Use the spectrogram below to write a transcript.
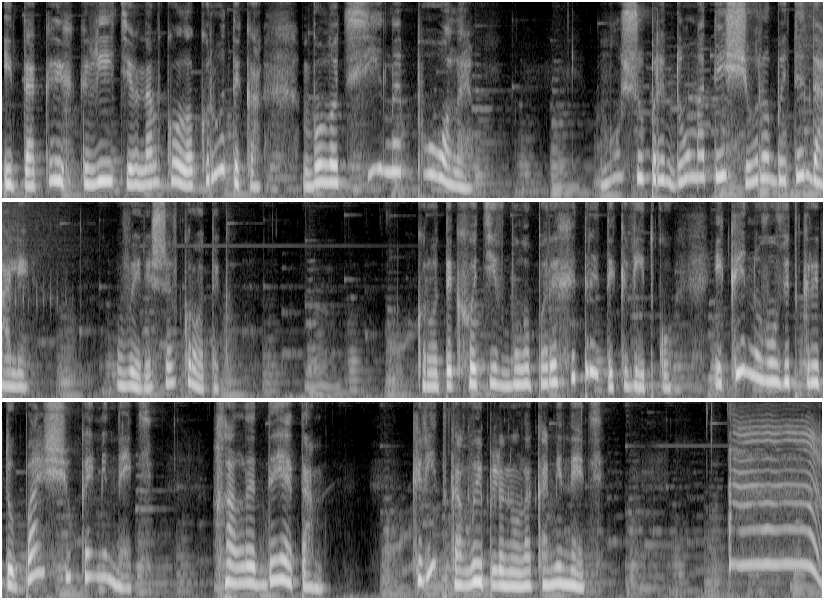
І таких квітів навколо кротика було ціле поле. Мушу придумати, що робити далі, вирішив кротик. Кротик хотів було перехитрити квітку і кинув у відкриту пащу камінець. Але де там? Квітка виплюнула камінець. А!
